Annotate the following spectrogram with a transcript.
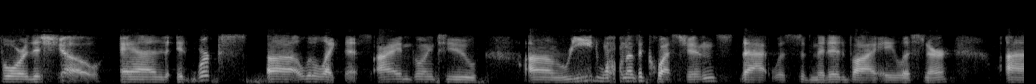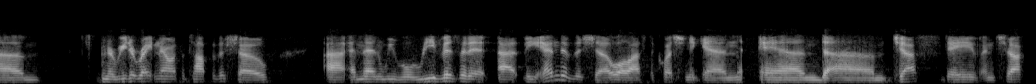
for this show, and it works uh, a little like this. I'm going to um, read one of the questions that was submitted by a listener. Um, I'm going to read it right now at the top of the show, uh, and then we will revisit it at the end of the show. I'll ask the question again, and um, Jeff, Dave, and Chuck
